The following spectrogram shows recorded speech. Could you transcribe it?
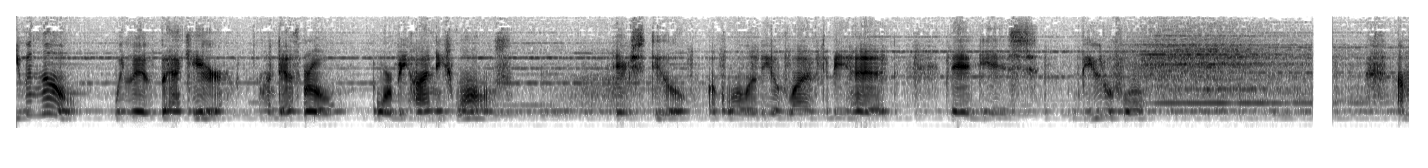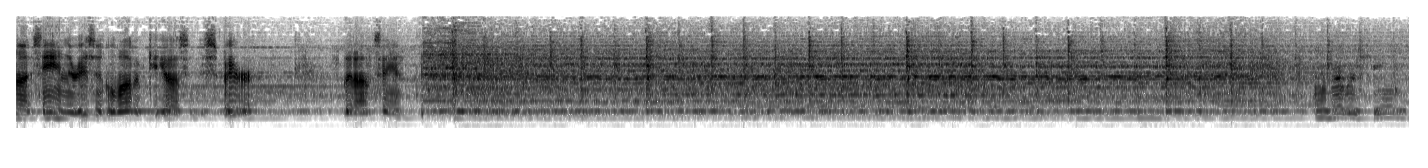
Even though we live back here on death row or behind these walls, there's still a quality of life to be had that is beautiful. I'm not saying there isn't a lot of chaos and despair, but I'm saying I remember seeing this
